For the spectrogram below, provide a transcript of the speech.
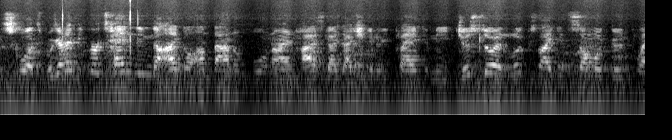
with squads. We're gonna be pretending that I got unbanned on Fortnite. Highest guy's actually gonna be playing for me, just so it looks like it's someone good playing.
